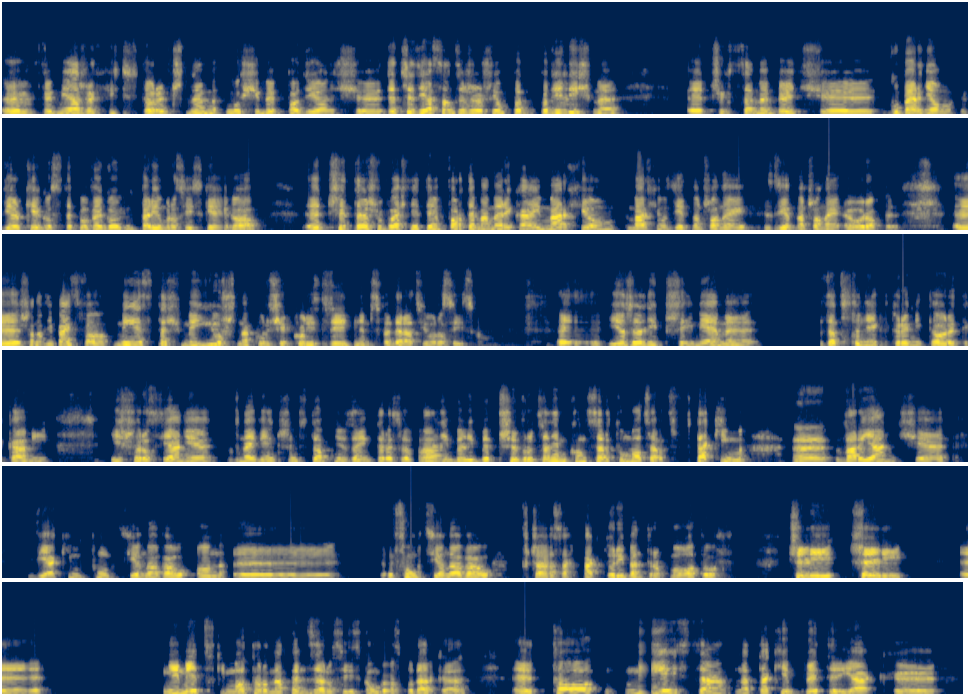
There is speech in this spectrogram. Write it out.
W wymiarze historycznym musimy podjąć e, decyzję. Ja sądzę, że już ją podjęliśmy. E, czy chcemy być e, gubernią wielkiego stepowego imperium rosyjskiego, czy też właśnie tym Fortem Ameryka i marchią, marchią Zjednoczonej, Zjednoczonej Europy. Szanowni Państwo, my jesteśmy już na kursie kolizyjnym z Federacją Rosyjską. Jeżeli przyjmiemy za co niektórymi teoretykami, iż Rosjanie w największym stopniu zainteresowani byliby przywróceniem koncertu Mozart w takim e, wariancie, w jakim funkcjonował on, e, funkcjonował w czasach paktu Ribbentrop-Mołotow, czyli, czyli e, niemiecki motor napędza rosyjską gospodarkę, to miejsca na takie byty jak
